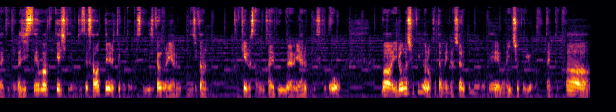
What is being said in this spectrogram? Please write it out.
えていて、なんか実践ワーク形式でも実際触ってみるということをですね、2時間ぐらいやる、2時間かける3回分ぐらいはやるんですけど、まあ、いろんな職業の方がいらっしゃると思うので、まあ、飲食業だったりとか、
